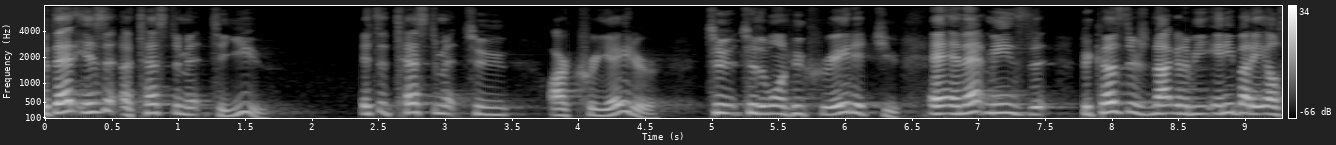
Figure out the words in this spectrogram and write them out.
But that isn't a testament to you, it's a testament to our Creator, to, to the one who created you. And, and that means that because there's not going to be anybody else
